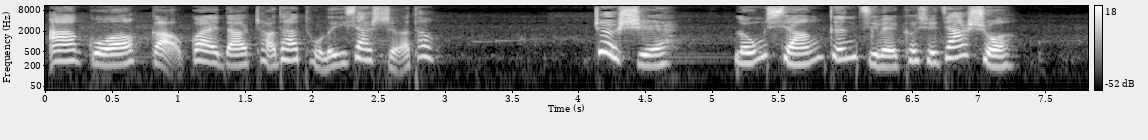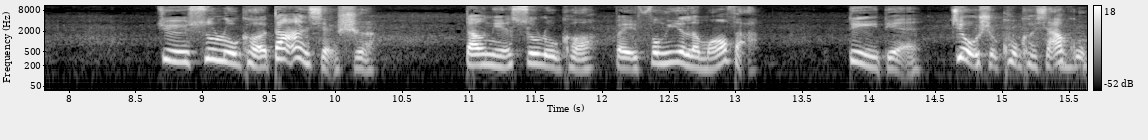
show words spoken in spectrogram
阿果搞怪的朝他吐了一下舌头。这时，龙翔跟几位科学家说：“据苏鲁克档案显示，当年苏鲁克被封印了魔法。”地点就是库克峡谷。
